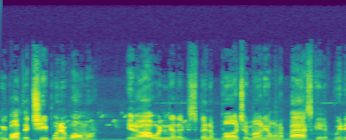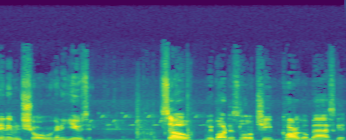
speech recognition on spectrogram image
We bought the cheap one at Walmart. You know, I wasn't gonna spend a bunch of money on a basket if we didn't even sure we were gonna use it. So we bought this little cheap cargo basket.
